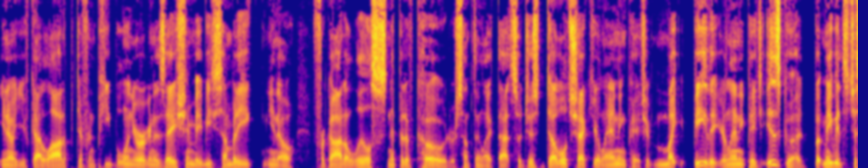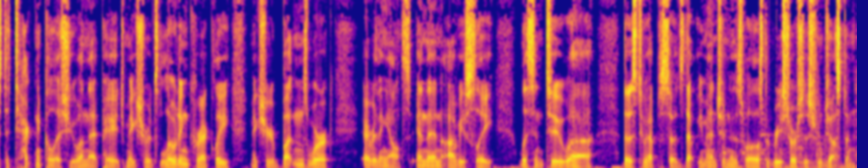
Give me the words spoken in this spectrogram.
you know, you've got a lot of different people in your organization. Maybe somebody, you know, forgot a little snippet of code or something like that. So just double check your landing page. It might be that your landing page is good, but maybe it's just a technical issue on that page. Make sure it's loading correctly. Make sure your buttons work. Everything else, and then obviously listen to uh, those two episodes that we mentioned, as well as the resources from Justin.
